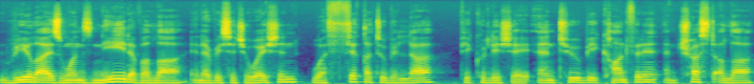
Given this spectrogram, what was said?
realize one's need of Allah in every situation والثقة بالله في كل شيء and to be confident and trust Allah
